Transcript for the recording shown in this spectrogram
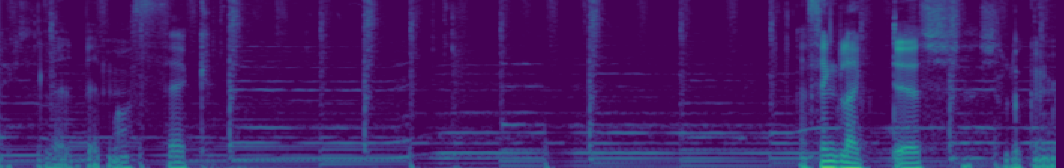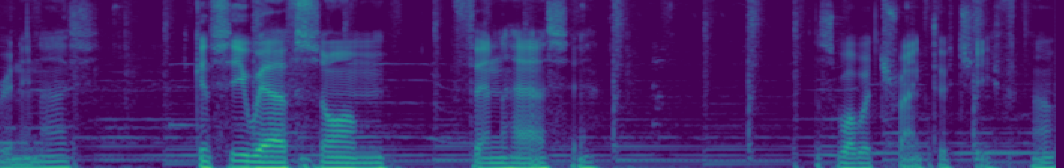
Makes it a little bit more thick. I think like this is looking really nice. You can see we have some thin hairs here is what we're trying to achieve now.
